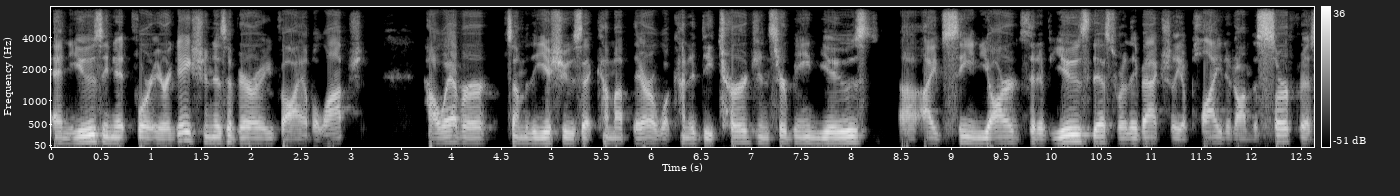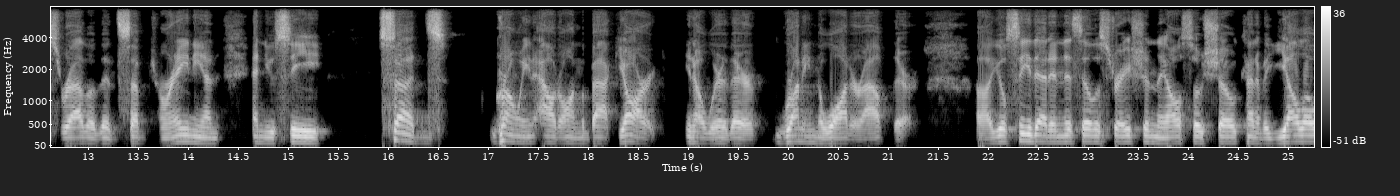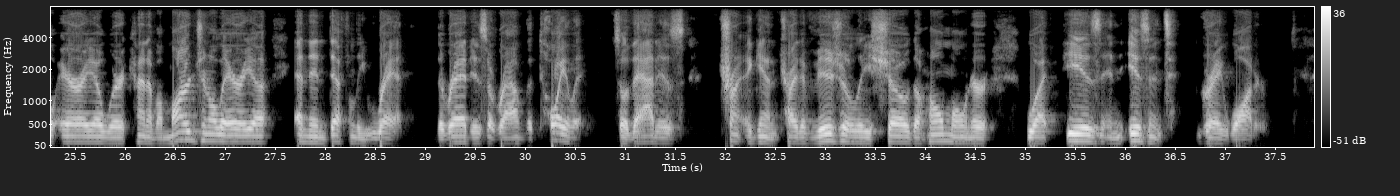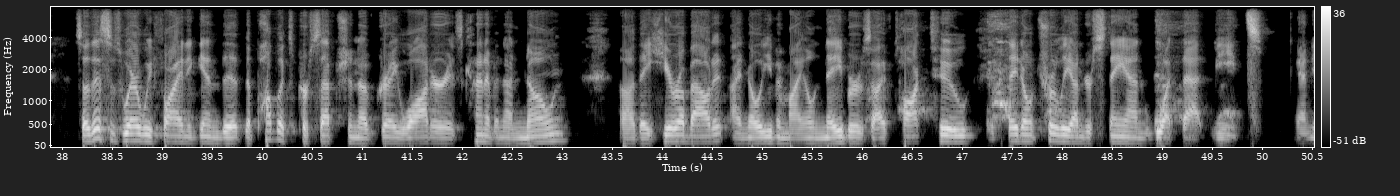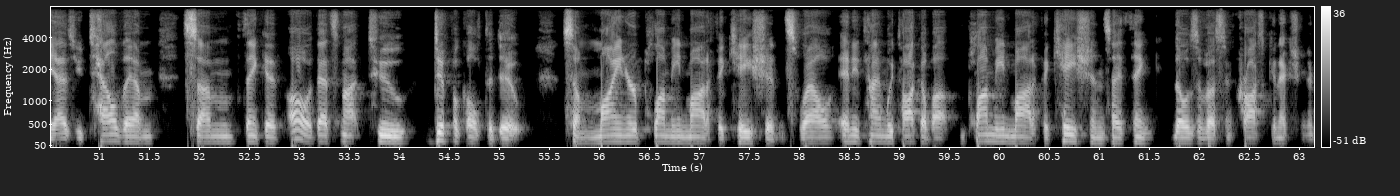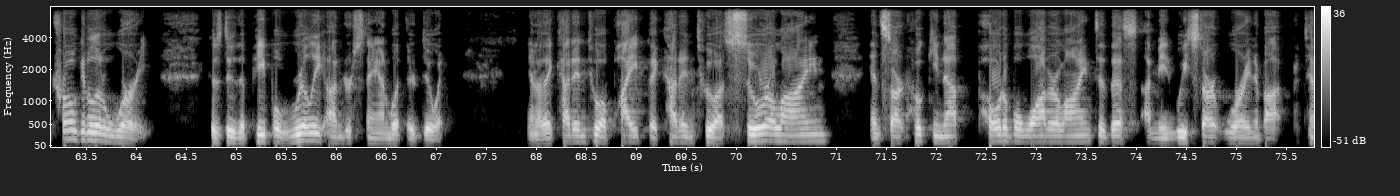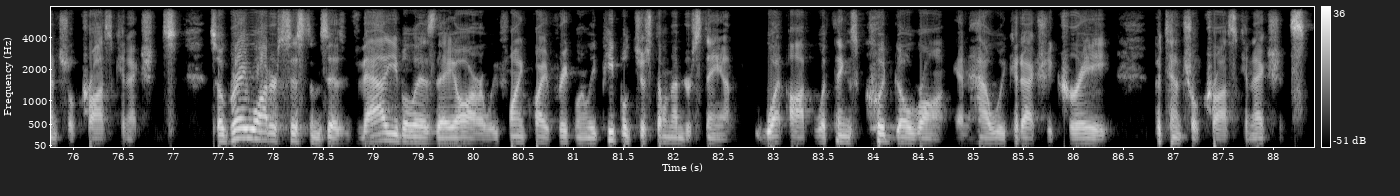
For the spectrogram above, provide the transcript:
and using it for irrigation is a very viable option. However, some of the issues that come up there are what kind of detergents are being used. Uh, I've seen yards that have used this where they've actually applied it on the surface rather than subterranean, and you see suds growing out on the backyard, you know, where they're running the water out there. Uh, you'll see that in this illustration, they also show kind of a yellow area where kind of a marginal area, and then definitely red. The red is around the toilet. So that is try, again, try to visually show the homeowner what is and isn't gray water. So this is where we find, again, the, the public's perception of gray water is kind of an unknown. Uh, they hear about it. I know even my own neighbors I've talked to, they don't truly understand what that means. And as you tell them, some think, of, oh, that's not too difficult to do some minor plumbing modifications. Well, anytime we talk about plumbing modifications, I think those of us in cross-connection control get a little worried because do the people really understand what they're doing? You know, they cut into a pipe, they cut into a sewer line and start hooking up potable water line to this. I mean, we start worrying about potential cross connections. So gray water systems, as valuable as they are, we find quite frequently people just don't understand what, op- what things could go wrong and how we could actually create potential cross connections.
